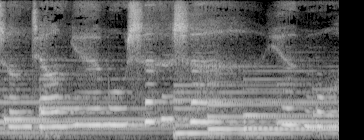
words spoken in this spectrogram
声将夜幕深深淹没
